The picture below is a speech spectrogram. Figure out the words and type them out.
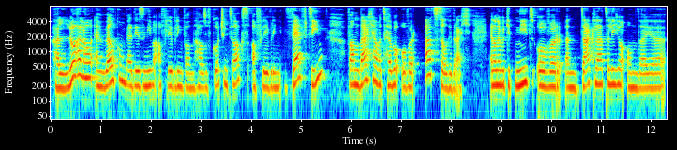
Hallo, hallo en welkom bij deze nieuwe aflevering van House of Coaching Talks, aflevering 15. Vandaag gaan we het hebben over uitstelgedrag. En dan heb ik het niet over een taak laten liggen omdat je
